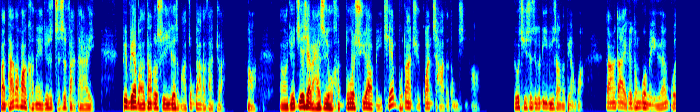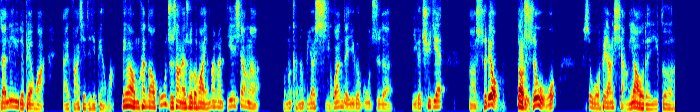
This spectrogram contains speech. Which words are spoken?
反弹的话，可能也就是只是反弹而已，并不要把它当做是一个什么重大的反转啊。啊，我觉得接下来还是有很多需要每天不断去观察的东西啊，尤其是这个利率上的变化。当然，大家也可以通过美元国债利率的变化来发现这些变化。另外，我们看到估值上来说的话，也慢慢跌向了我们可能比较喜欢的一个估值的一个区间啊，十六到十五是我非常想要的一个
